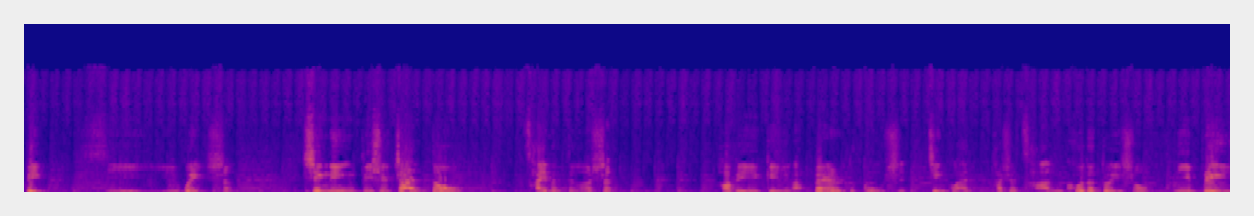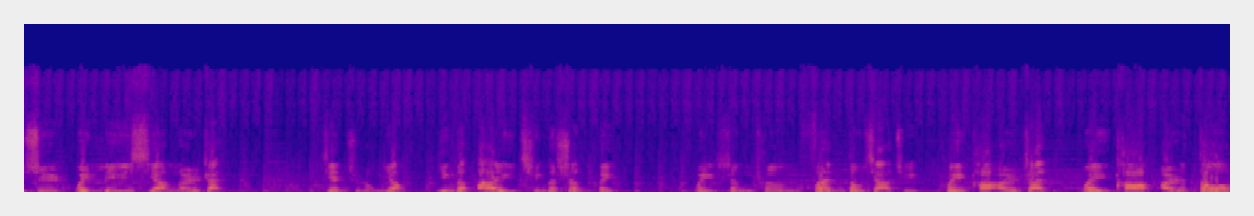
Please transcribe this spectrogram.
并习以为生。心灵必须战斗，才能得胜。好比给因阿贝尔的故事，尽管他是残酷的对手，你必须为理想而战，坚持荣耀，赢得爱情的圣杯，为生成奋斗下去，为他而战，为他而斗。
